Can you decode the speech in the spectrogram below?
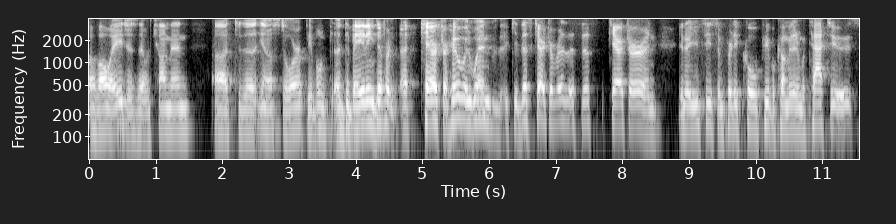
of all ages that would come in uh, to the you know store. People uh, debating different uh, character who would win this character versus this character, and you know you'd see some pretty cool people coming in with tattoos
